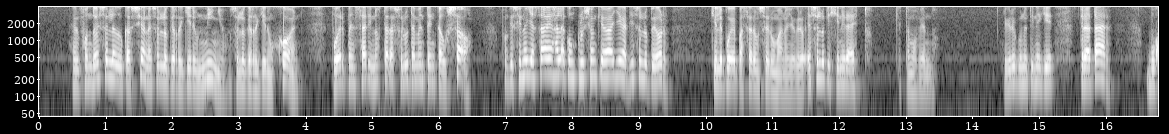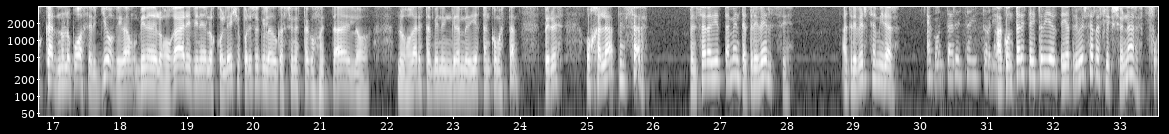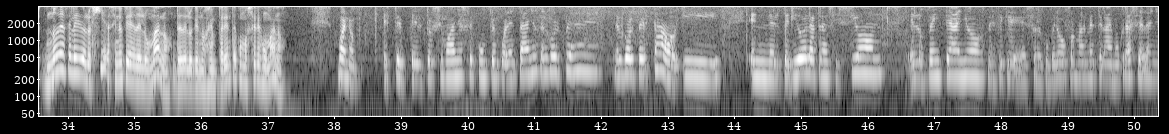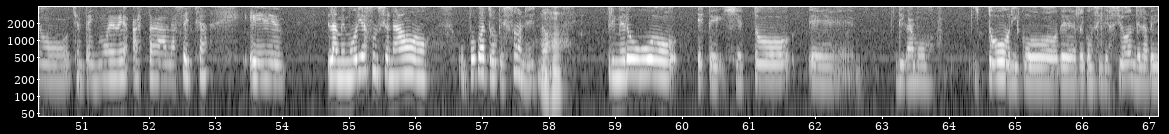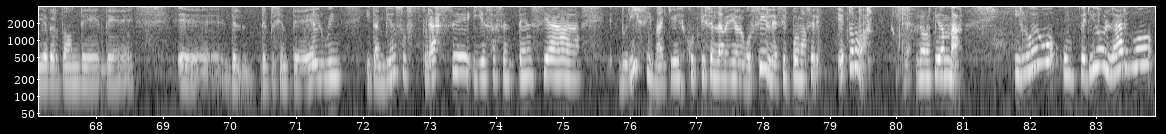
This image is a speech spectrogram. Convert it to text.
En el fondo eso es la educación, eso es lo que requiere un niño, eso es lo que requiere un joven. Poder pensar y no estar absolutamente encausado. Porque si no ya sabes a la conclusión que va a llegar y eso es lo peor que le puede pasar a un ser humano, yo creo. Eso es lo que genera esto que estamos viendo. Yo creo que uno tiene que tratar, buscar, no lo puedo hacer yo, digamos, viene de los hogares, viene de los colegios, por eso que la educación está como está y los, los hogares también en gran medida están como están. Pero es, ojalá pensar, pensar abiertamente, atreverse, atreverse a mirar. A contar esta historia. A contar esta historia y atreverse a reflexionar, no desde la ideología, sino que desde lo humano, desde lo que nos emparenta como seres humanos. Bueno, este, el próximo año se cumplen 40 años del golpe, del golpe de Estado y en el periodo de la transición, en los 20 años desde que se recuperó formalmente la democracia, el año 89 hasta la fecha, eh, la memoria ha funcionado un poco a tropezones, ¿no? primero hubo este gesto, eh, digamos, histórico de reconciliación, de la pedida de perdón de, eh, del, presidente Elwin, y también su frase y esa sentencia durísima, que es justicia en la medida de lo posible, es decir, podemos hacer esto no más, no nos pidan más. Y luego un periodo largo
